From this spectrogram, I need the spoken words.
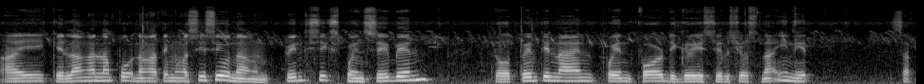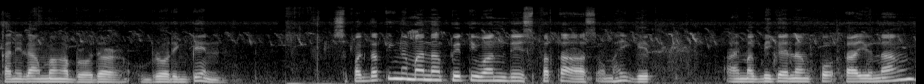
ay kailangan lang po ng ating mga sisiw ng 26.7 to 29.4 degrees Celsius na init sa kanilang mga brother o brooding pin. Sa pagdating naman ng 21 days pataas o mahigit ay magbigay lang po tayo ng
